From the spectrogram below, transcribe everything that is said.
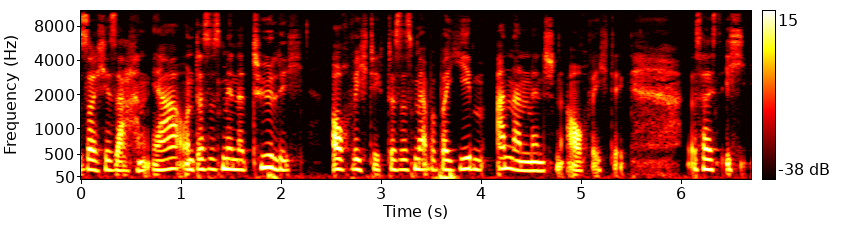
solche Sachen, ja. Und das ist mir natürlich auch wichtig. Das ist mir aber bei jedem anderen Menschen auch wichtig. Das heißt, ich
